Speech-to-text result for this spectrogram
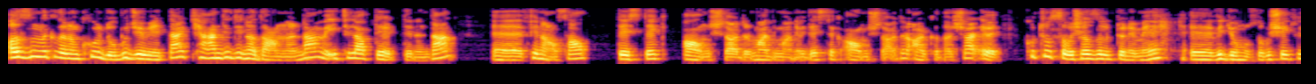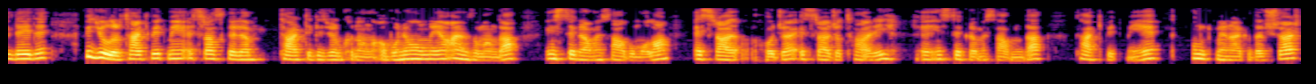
Azınlıkların kurduğu bu cemiyetler kendi din adamlarından ve itilaf devletlerinden e, finansal destek almışlardır. Maddi manevi destek almışlardır arkadaşlar. Evet Kurtuluş Savaşı hazırlık dönemi e, videomuz bu şekildeydi. Videoları takip etmeyi, Esra Skala Tarihte Geziyorum kanalına abone olmayı, aynı zamanda Instagram hesabım olan Esra Hoca, Esra Hoca Tarih e, Instagram hesabında takip etmeyi unutmayın arkadaşlar.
